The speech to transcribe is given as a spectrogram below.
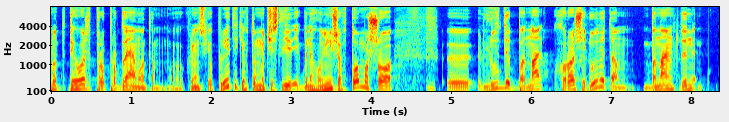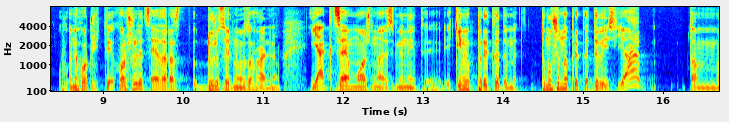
ну ти говориш про проблему там української політики, в тому числі, якби найголовніше в тому, що е, люди банально, хороші люди там банально туди не, не хочуть йти. Хороші люди, це я зараз дуже сильно узагальнив. Як це можна змінити? Якими прикладами? Тому що, наприклад, дивись, я там.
